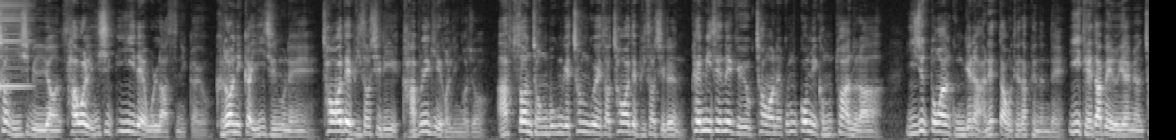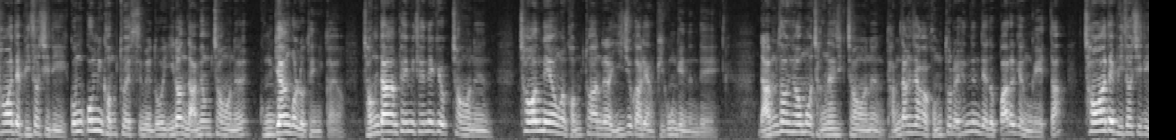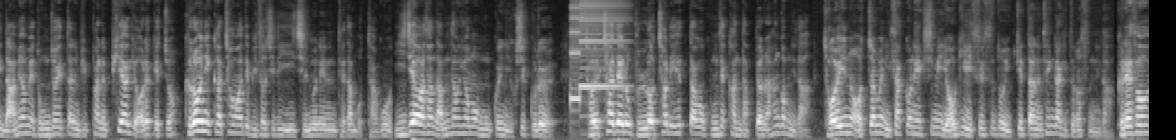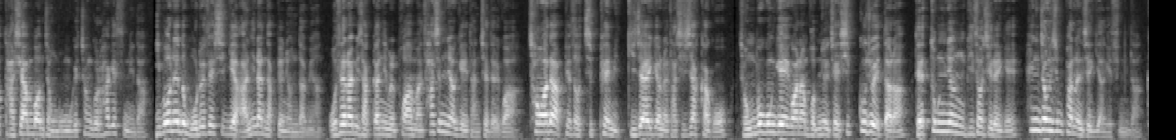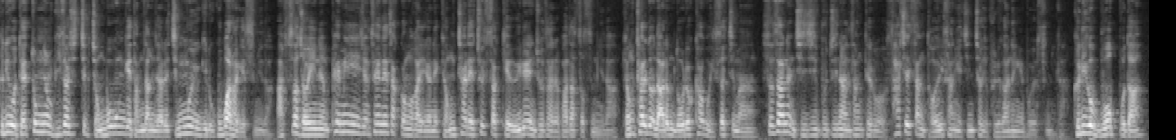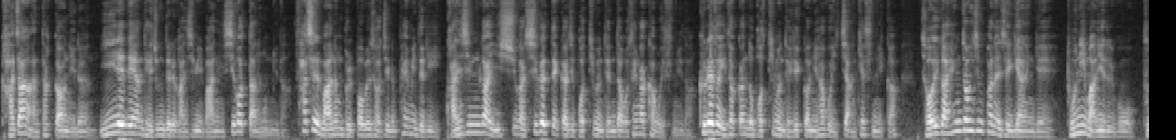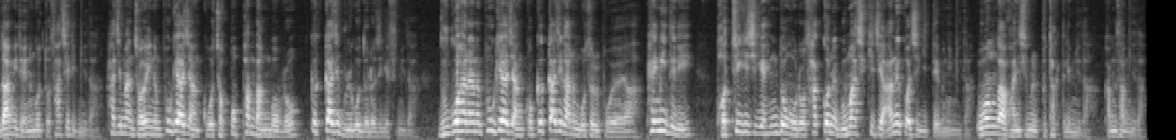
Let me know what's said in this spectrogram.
2021년 4월 22일에 올라왔으니까요. 그러니까 이 질문에 청와대 비서실이 가불기에 걸린 거죠. 앞선 정보공개 청구에서 청와대 비서실은 페미 세뇌 교육 청원을 꼼꼼히 검토하느라 2주 동안 공개를 안 했다고 대답했는데 이 대답에 의하면 청와대 비서실이 꼼꼼히 검토했음에도 이런 남혐 청원을 공개한 걸로 되니까요. 정당한 페미 세뇌교육 청원은 청원 내용을 검토하느라 2주가량 비공개했는데 남성 혐오 장난식 청원은 담당자가 검토를 했는데도 빠르게 공개했다? 청와대 비서실이 남혐에 동조했다는 비판을 피하기 어렵겠죠? 그러니까 청와대 비서실이 이 질문에는 대답 못하고 이제 와서 남성 혐오 문구인 69를 절차대로 불러 처리했다고 공색한 답변을 한 겁니다. 저희는 어쩌면 이 사건의 핵심이 여기에 있을 수도 있겠다는 생각이 들었습니다. 그래서 다시 한번 정보공개 청구를 하겠습니다. 이번에도 모르쇠식이 아니란 답변이 온다면 오세라비 작가님을 포함한 40여 개의 단체들과 청와대 앞에서 집회 및 기자회견을 다시 시작하고 정보공개에 관한 법률 제19조에 따라 대통령 비서실에게 행정심판을 제기하겠습니다. 그리고 대 통령 비서실 측 정보공개 담당자를 직무유기로 고발하겠습니다. 앞서 저희는 페미니즘 세뇌 사건과 관련해 경찰에 출석해 의뢰인 조사를 받았었습니다. 경찰도 나름 노력하고 있었지만 수사는 지지부진한 상태로 사실상 더 이상의 진척이 불가능해 보였습니다. 그리고 무엇보다 가장 안타까운 일은 이 일에 대한 대중들의 관심이 많이 식었다는 겁니다. 사실 많은 불법을 저지른 페미들이 관심과 이슈가 식을 때까지 버티면 된다고 생각하고 있습니다. 그래서 이 사건도 버티면 되겠거니 하고 있지 않겠습니까? 저희가 행정심판을 제기하는 게 돈이 많이 들고 부담이 되는 것도 사실입니다. 하지만 저희는 포기하지 않고 적법한 방법으로 끝까지 물고 늘어지겠습니다. 누구 하나는 포기하지 않고 끝까지 가는 모습을 보여야 페미들이 버티기식의 행동으로 사건을 무마시키지 않을 것이기 때문입니다. 응원과 관심을 부탁드립니다. 감사합니다.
